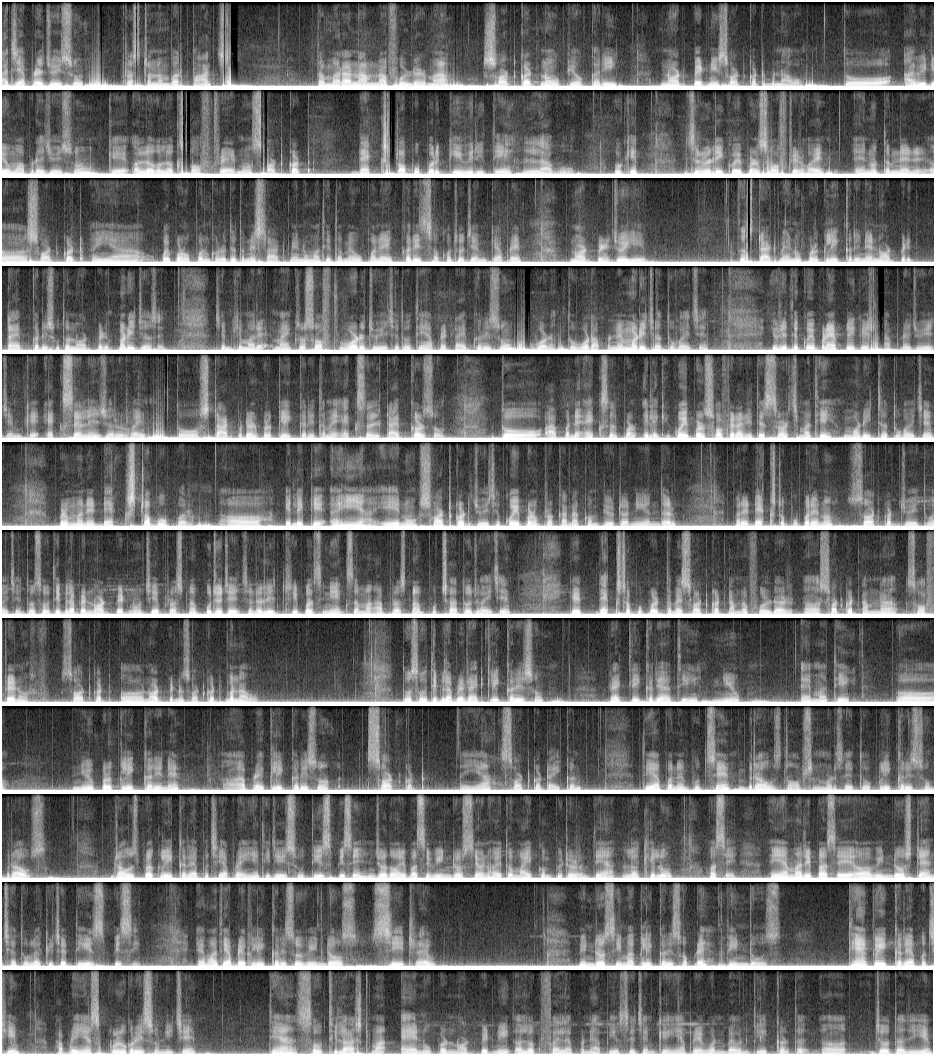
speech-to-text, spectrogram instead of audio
આજે આપણે જોઈશું પ્રશ્ન નંબર પાંચ. તમારા નામના ફોલ્ડરમાં શોર્ટકટનો ઉપયોગ કરી નોટપેડની શોર્ટકટ બનાવો. તો આ વિડીયોમાં આપણે જોઈશું કે અલગ અલગ સોફ્ટવેરનું શોર્ટકટ ડેસ્કટોપ ઉપર કેવી રીતે લાવવું. ઓકે? જનરલી કોઈપણ સોફ્ટવેર હોય, એનું તમને શોર્ટકટ અહીંયા કોઈપણ ઓપન કરો તો તમને સ્ટાર્ટ મેનુમાંથી તમે ઓપન એ કરી શકો છો. જેમ કે આપણે નોટપેડ જોઈએ. તો સ્ટાર્ટ મેનુ પર ક્લિક કરીને નોટપેડ ટાઈપ કરીશું તો નોટપેડ મળી જશે. જેમ કે મારે માઇક્રોસોફ્ટ વર્ડ જોઈએ છે તો ત્યાં આપણે ટાઈપ કરીશું વર્ડ તો વર્ડ આપણને મળી જતું હોય છે. એવી રીતે કોઈ પણ એપ્લિકેશન આપણે જોઈએ જેમ કે એક્સેલની જરૂર હોય, તો સ્ટાર્ટ બટન પર ક્લિક કરી તમે એક્સેલ ટાઈપ કરશો. તો આપણને એક્સેલ પણ, એટલે કે કોઈ પણ સોફ્ટવેર આ રીતે સર્ચમાંથી મળી જતું હોય છે. પણ મને ડેસ્કટોપ ઉપર એટલે કે અહીંયા એનું શોર્ટકટ જોઈએ છે. કોઈ પણ પ્રકારના કમ્પ્યુટરની અંદર મારે ડેસ્કટોપ ઉપર એનું શોર્ટકટ જોઈતું હોય છે. તો સૌથી પહેલાં આપણે નોટપેડનું જે પ્રશ્ન પૂછ્યું છે જનરલી ટ્રિપલ સીની એક્ઝામમાં આ પ્રશ્ન પૂછાતો જ હોય છે કે ડેસ્કટોપ ઉપર તમે શોર્ટકટ નામનો ફોલ્ડર શોર્ટકટ નામના સોફ્ટવેરનું શોર્ટકટ નોટપેડનું શોર્ટકટ બનાવો. તો સૌથી પહેલાં આપણે રાઇટ ક્લિક કરીશું. રાઈટ ક્લિક કર્યાથી ન્યૂ એમાંથી ન્યૂ પર ક્લિક કરીને આપણે ક્લિક કરીશું શોર્ટકટ અહીંયા શોર્ટકટ આઇકન તે આપણને પૂછશે બ્રાઉઝનો ઓપ્શન મળશે. તો ક્લિક કરીશું બ્રાઉઝ બ્રાઉઝ પર ક્લિક કર્યા પછી આપણે અહીંયાથી જઈશું. ધીસ પીસી જો તમારી પાસે વિન્ડોઝ સેવન હોય તો માય કમ્પ્યુટર ત્યાં લખેલું હશે. અહીંયા મારી પાસે વિન્ડોઝ ટેન છે તો લખ્યું છે ધીસ પીસી એમાંથી આપણે ક્લિક કરીશું વિન્ડોઝ સી ડ્રાઈવ વિન્ડોઝ સીમાં ક્લિક કરીશું આપણે વિન્ડોઝ ત્યાં ક્લિક કર્યા પછી આપણે અહીંયા સ્ક્રોલ કરીશું નીચે. ત્યાં સૌથી લાસ્ટમાં એન ઉપર નોટપેડની અલગ ફાઇલ આપણને આપી હશે. જેમ કે અહીંયા આપણે વન બાય વન ક્લિક કરતા જોતા જઈએ,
